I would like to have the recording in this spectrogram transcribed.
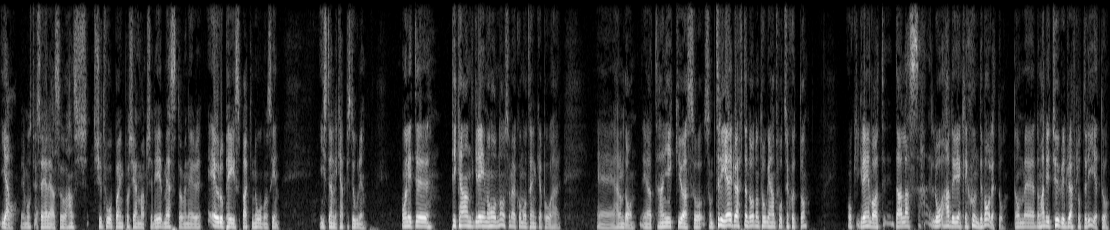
igen. Ja. Vi måste ju säga det, alltså hans 22 poäng på 21 matcher, det är mest av en europeisk back någonsin i Stanley Cup-historien. Och en lite pikant grej med honom som jag kommer att tänka på här eh, häromdagen är att han gick ju alltså som trea i draften då, de tog han 2017. Och grejen var att Dallas hade ju egentligen sjunde valet då. De, eh, de hade ju tur i draftlotteriet då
